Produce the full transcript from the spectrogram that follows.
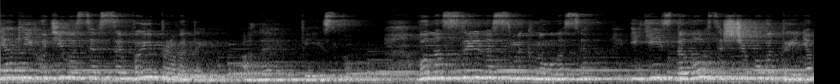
як їй хотілося все виправити, але пізно. Вона сильно смикнулася, і їй здалося, що павутиння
